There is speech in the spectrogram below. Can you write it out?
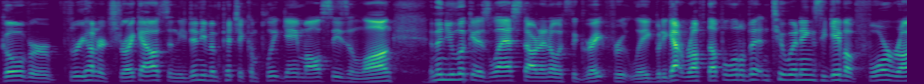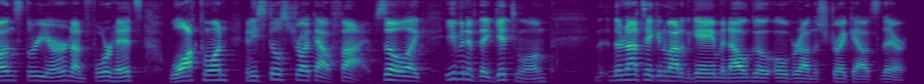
go over 300 strikeouts, and he didn't even pitch a complete game all season long. And then you look at his last start. I know it's the Grapefruit League, but he got roughed up a little bit in two innings. He gave up four runs, three earned on four hits, walked one, and he still struck out five. So like even if they get to him, they're not taking him out of the game, and I'll go over on the strikeouts there.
